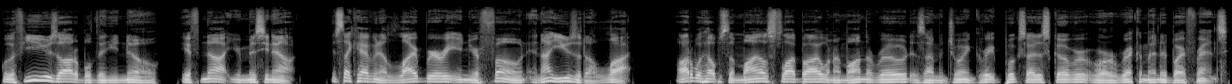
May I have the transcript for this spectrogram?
Well, if you use Audible, then you know. If not, you're missing out. It's like having a library in your phone, and I use it a lot. Audible helps the miles fly by when I'm on the road as I'm enjoying great books I discover or are recommended by friends.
